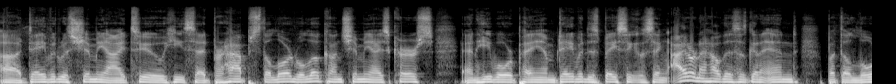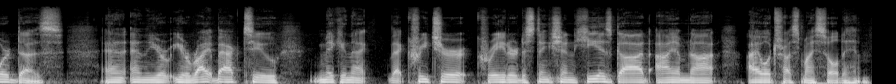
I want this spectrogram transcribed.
Uh, David with Shimei too. He said, "Perhaps the Lord will look on Shimei's curse and he will repay him." David is basically saying, "I don't know how this is going to end, but the Lord does." And and you're you're right back to making that that creature creator distinction. He is God. I am not. I will trust my soul to Him.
